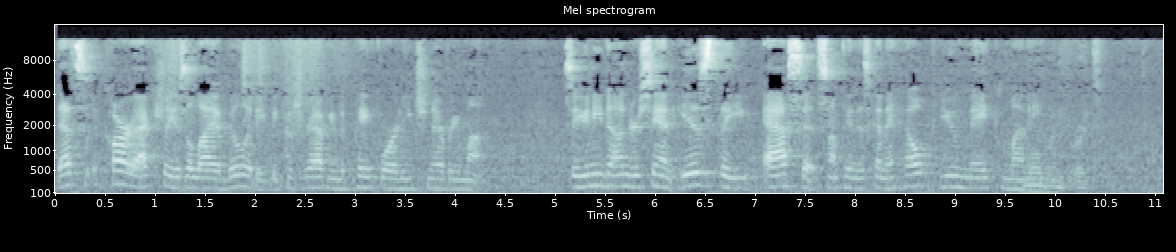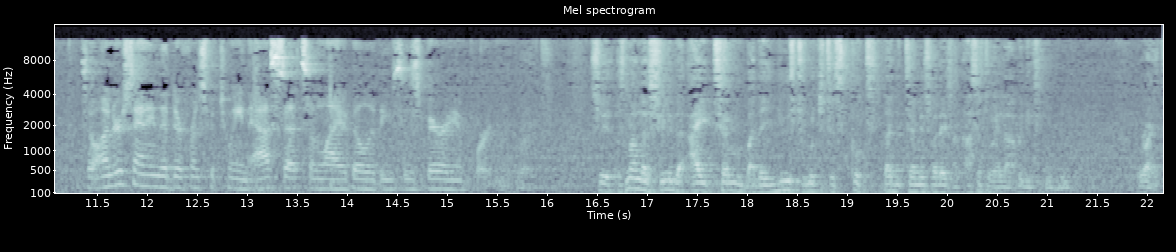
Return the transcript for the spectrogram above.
that's the car actually is a liability because you're having to pay for it each and every month. So you need to understand is the asset something that's going to help you make money? Moment, right. So understanding the difference between assets and liabilities is very important. Right. So it's not necessarily the item, but the use to which it is put that determines whether it's an asset or a liability. Mm-hmm. Right.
